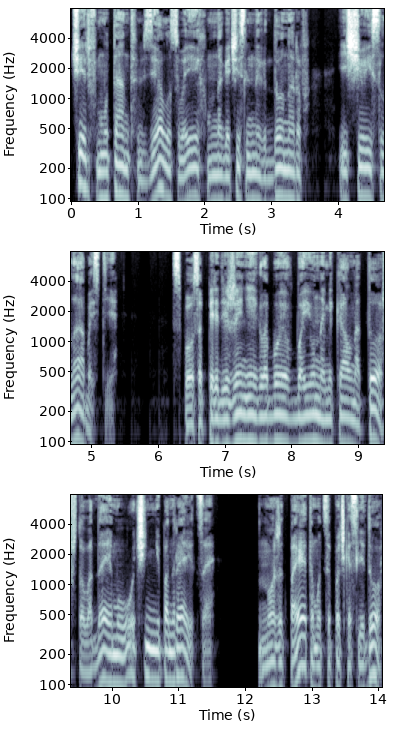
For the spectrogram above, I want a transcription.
червь-мутант взял у своих многочисленных доноров еще и слабости. Способ передвижения иглобоя в бою намекал на то, что вода ему очень не понравится. Может, поэтому цепочка следов,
